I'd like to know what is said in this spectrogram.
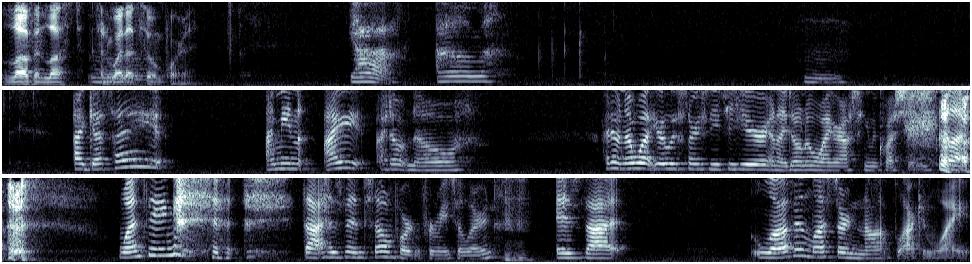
love and lust and why that's so Mm. important? Yeah. Um. Hmm. I guess I. I mean, I I don't know. I don't know what your listeners need to hear, and I don't know why you're asking the question. But one thing that has been so important for me to learn Mhm, is that love and lust are not black and white.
